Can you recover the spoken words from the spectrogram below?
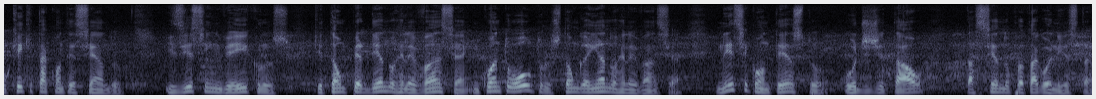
O que está acontecendo? Existem veículos que estão perdendo relevância, enquanto outros estão ganhando relevância. Nesse contexto, o digital está sendo protagonista.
